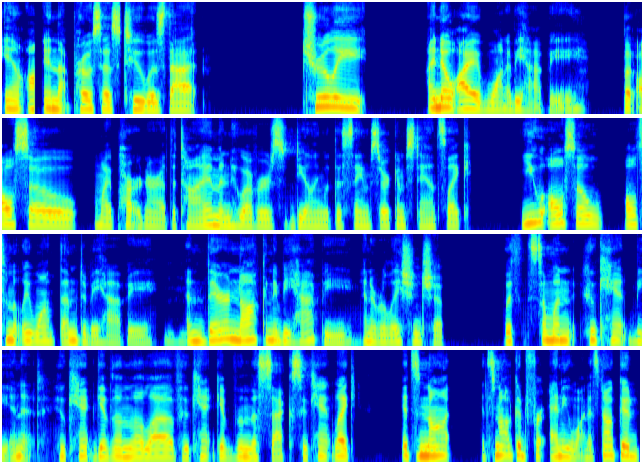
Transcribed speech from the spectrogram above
in in that process too was that truly I know I want to be happy, but also my partner at the time and whoever's dealing with the same circumstance like you also ultimately want them to be happy mm-hmm. and they're not going to be happy in a relationship with someone who can't be in it, who can't give them the love, who can't give them the sex, who can't like it's not it's not good for anyone. It's not good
